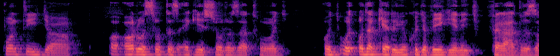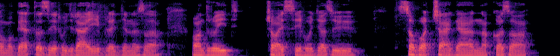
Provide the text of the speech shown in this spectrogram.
pont így a, arról szólt az egész sorozat, hogy, hogy oda kerüljünk, hogy a végén így feláldozza magát azért, hogy ráébredjen ez az android csajszé, hogy az ő szabadságának az a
